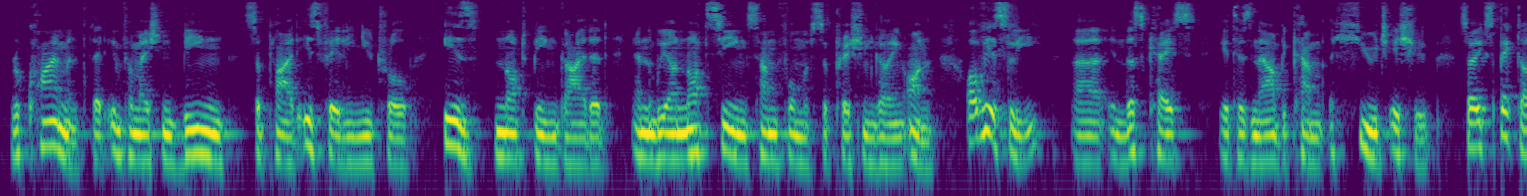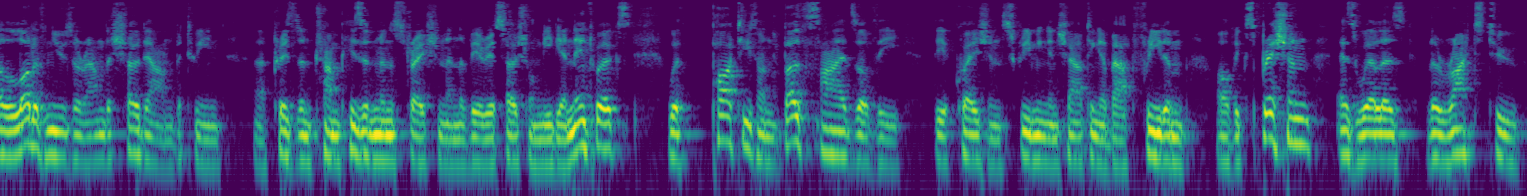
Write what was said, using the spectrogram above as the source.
requirement that information being supplied is fairly neutral, is not being guided, and we are not seeing some form of suppression going on. Obviously, uh, in this case, it has now become a huge issue. So expect a lot of news around the showdown between uh, President Trump, his administration and the various social media networks with parties on both sides of the, the equation screaming and shouting about freedom of expression as well as the right to,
